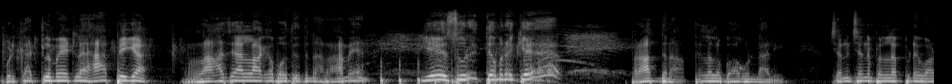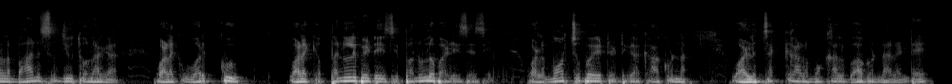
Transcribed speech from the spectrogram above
ఇప్పుడు కట్లు మొయ్యట్లా హ్యాపీగా రాజాలాగా బతుకుతున్నారు. ఆమె ఏ సూర్యత్యమునకే ప్రార్థన. పిల్లలు బాగుండాలి. చిన్న చిన్న పిల్లప్పుడే వాళ్ళ బానిస జీవితంలాగా వాళ్ళకి వర్క్ వాళ్ళకి పనులు పెట్టేసి పనులు పడేసేసి వాళ్ళు మోర్చిపోయేటట్టుగా కాకుండా వాళ్ళు చక్కగా వాళ్ళ ముఖాలు బాగుండాలంటే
